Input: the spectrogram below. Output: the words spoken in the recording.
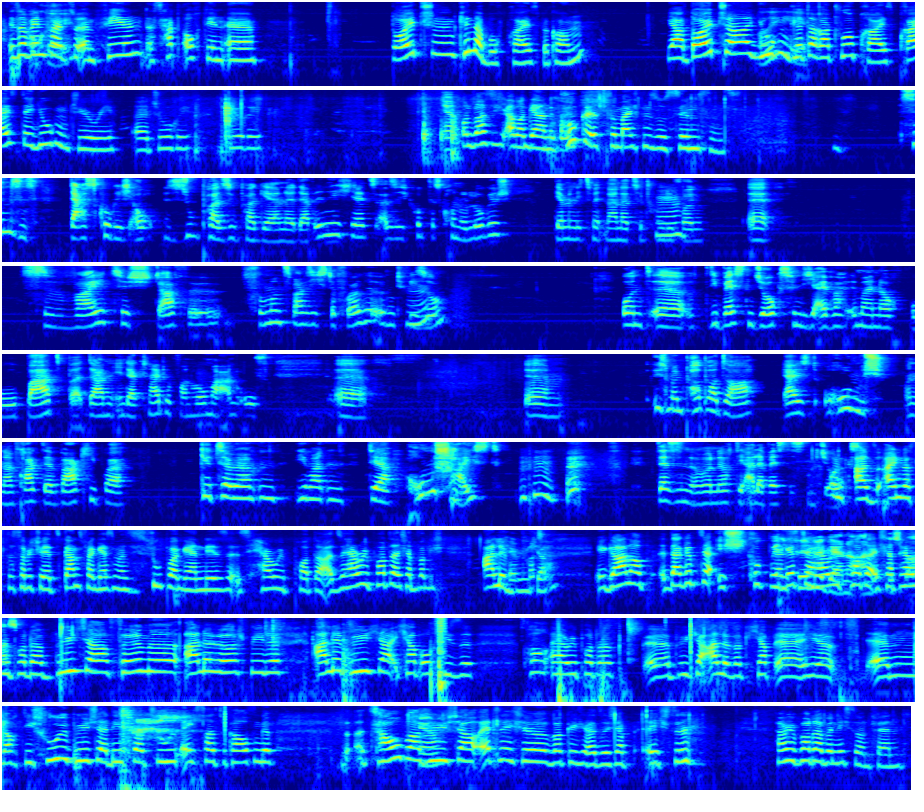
Ist auf jeden Okay. Fall zu empfehlen. Das hat auch den äh, deutschen Kinderbuchpreis bekommen. Ja, deutscher Jugendliteraturpreis. Preis der Jugendjury. Äh, Jury. Jury. Ja. Und was ich aber gerne gucke, ist zum Beispiel so Simpsons. Simpsons, das gucke ich auch super, super gerne. Da bin ich jetzt, also ich gucke das chronologisch. Die haben ja nichts miteinander zu tun, die Mhm. Folgen. Äh, zweite Staffel, 25. Folge, irgendwie Mhm. so. Und äh, die besten Jokes finde ich einfach immer noch, wo Bart ba- dann in der Kneipe von Homer anruft. Äh, ähm, ist mein Papa da? er heißt Rumsch. Und dann fragt der Barkeeper, gibt's da jemanden, jemanden der rumscheißt? das sind aber noch die allerbesten Jokes. Und also ein, was, das habe ich jetzt ganz vergessen, was ich super gern lese, ist Harry Potter. Also Harry Potter, ich habe wirklich alle Harry Bücher. Potter? Egal ob, da gibt's ja, Ich gucke mir da die gibt's ja Filme Harry gerne Potter. an. Ich habe Harry. Potter Bücher, Filme, alle Hörspiele, alle Bücher. Ich habe auch diese Ko- Harry Potter äh, Bücher, alle wirklich. Ich habe äh, hier ähm, noch die Schulbücher, die es dazu extra zu kaufen gibt. Zauberbücher, etliche, wirklich. Also ich habe echt. Harry Potter bin ich so ein Fan.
